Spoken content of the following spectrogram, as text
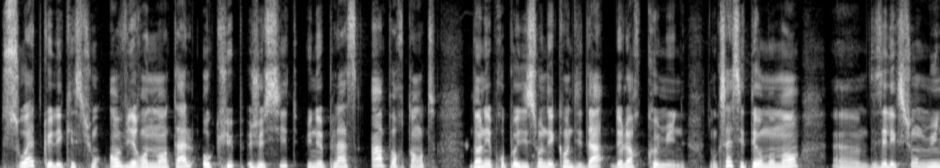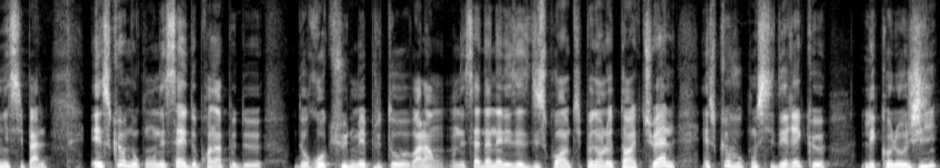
souhaitent que les questions environnementales occupent, je cite, une place importante dans les propositions des candidats de leur commune. Donc ça, c'était au moment euh, des élections municipales. Est-ce que, donc on essaye de prendre un peu de, recul, mais plutôt, voilà, on, on essaie d'analyser ce discours un petit peu dans le temps actuel, est-ce que vous considérez que l'écologie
